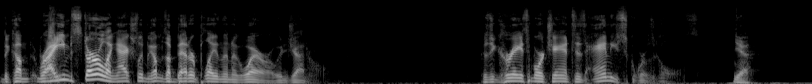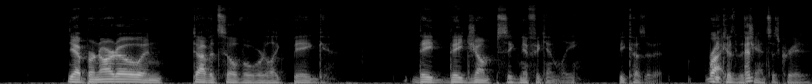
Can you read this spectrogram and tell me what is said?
become Raheem Sterling actually becomes a better play than Aguero in general because he creates more chances and he scores goals. Yeah. Yeah, Bernardo and David Silva were like big. They they jump significantly because of it. Right. Because of the And- chances created.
